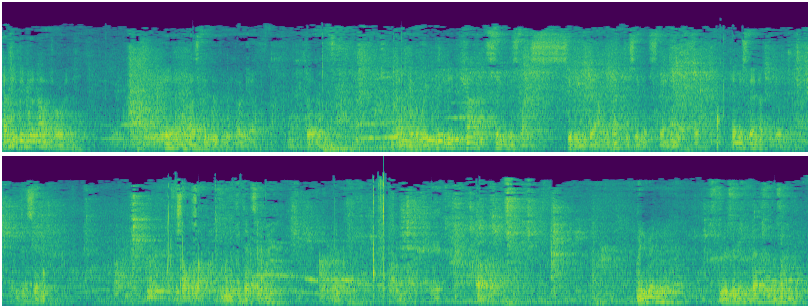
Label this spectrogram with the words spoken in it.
How many people know it already? Yeah, most people do. Okay. So, and we really can't sing this one sitting down. We have to sing it standing up. So, let me stand up together and just sing it. This whole song. I'm going to put that somewhere. Oh. Are you ready? Do us an introduction or something?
